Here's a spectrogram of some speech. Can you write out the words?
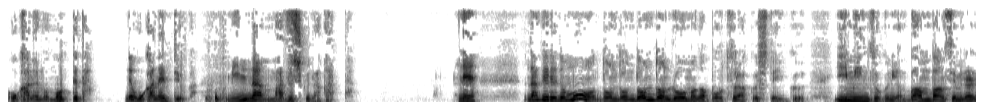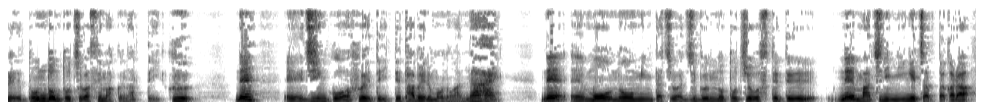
お金も持ってた。ね、お金っていうか、みんな貧しくなかった。ね。だけれども、どんどんどんどんローマが没落していく。異民族にはバンバン攻められて、どんどん土地は狭くなっていく。ね。えー、人口は増えていって食べるものがない。ね、もう農民たちは自分の土地を捨てて、ね、町に逃げちゃったから、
